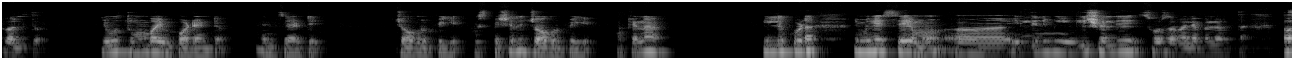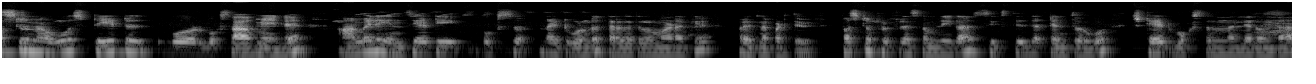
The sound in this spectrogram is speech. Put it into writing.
ಟ್ವೆಲ್ತ್ ಇವು ತುಂಬಾ important N C R T ಜೋಗ್ರಫಿಗೆ ಎಸ್ಪೆಷಲಿ ಜಾಗ್ರಫಿಗೆ ಓಕೆನಾ ಇಲ್ಲಿ ಕೂಡ ನಿಮಗೆ ಸೇಮ್ ಇಲ್ಲಿ ನಿಮಗೆ ಇಂಗ್ಲಿಷ್ ಅಲ್ಲಿ ಸೋರ್ಸ್ ಅವೈಲೇಬಲ್ ಇರುತ್ತೆ. ಫಸ್ಟ್ ನಾವು ಸ್ಟೇಟ್ ಬೋರ್ಡ್ ಬುಕ್ಸ್ ಆದಮೇಲೆ ಆಮೇಲೆ ಎನ್ ಸಿ ಆರ್ ಟಿ ಬುಕ್ಸ್ನ ಇಟ್ಕೊಂಡು ತರಗತಿಗಳು ಮಾಡಕ್ಕೆ ಪ್ರಯತ್ನ ಪಡ್ತೀವಿ. ಫಸ್ಟ್ ಪ್ರಿಫರೆನ್ಸ್ ನಮ್ದು ಈಗ ಸಿಕ್ಸ್ತ್ ಇಂದ ಟೆಂತ್ ವರೆಗೂ ಸ್ಟೇಟ್ ಬುಕ್ಸ್ ನಲ್ಲಿರುವಂತಹ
